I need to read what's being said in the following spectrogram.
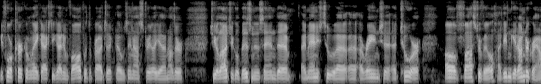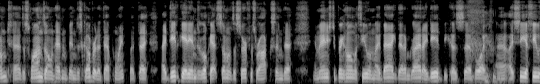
before Kirkland Lake actually got involved with the project, I was in Australia, another geological business, and uh, I managed to uh, arrange a, a, tour of Fosterville. I didn't get underground. Uh, the Swan Zone hadn't been discovered at that point, but I, I did get in to look at some of the surface rocks and uh, I managed to bring home a few in my bag that I'm glad I did because, uh, boy, uh, I see a few,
